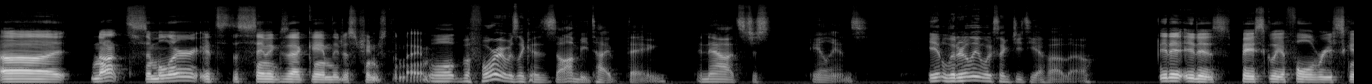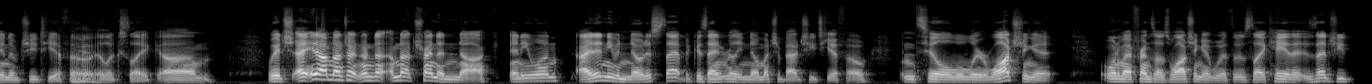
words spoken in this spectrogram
uh not similar. It's the same exact game. They just changed the name. Well, before it was like a zombie type thing, and now it's just aliens. It literally looks like GTFO though. It it is basically a full reskin of GTFO. It looks like um, which I, you know I'm not trying I'm not, I'm not trying to knock anyone. I didn't even notice that because I didn't really know much about GTFO until we were watching it. One of my friends I was watching it with was like, "Hey, that, is that G?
